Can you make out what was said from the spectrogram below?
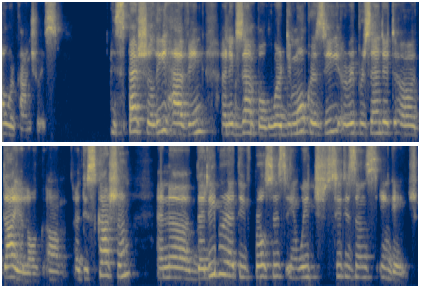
our countries especially having an example where democracy represented a dialogue, um, a discussion, and a deliberative process in which citizens engage.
